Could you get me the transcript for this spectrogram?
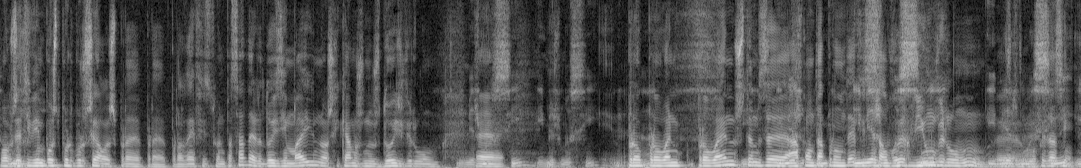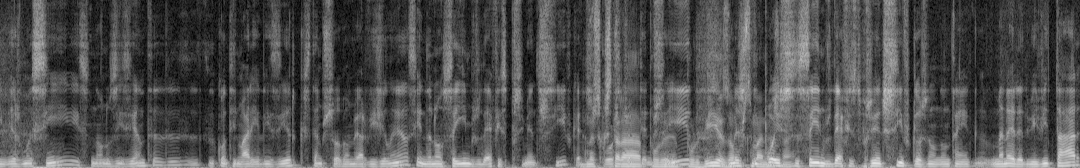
o objetivo imposto por Bruxelas para, para, para o déficit do ano passado era 2,5, nós ficámos nos 2,1. E mesmo uh, assim, e mesmo assim para, para, o ano, para o ano estamos a, mesmo, a apontar para um déficit, salvo erro, de 1,1. E, mesmo assim, assim. e mesmo assim, isso não nos isenta de, de, continuar a dizer que estamos sob a maior vigilância, ainda não saímos do déficit de procedimento excessivo, que era mas que estará por, saído, por dias ou por semanas. Depois, é? se sairmos do déficit de procedimento excessivo, que eles não, não têm maneira de o evitar,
